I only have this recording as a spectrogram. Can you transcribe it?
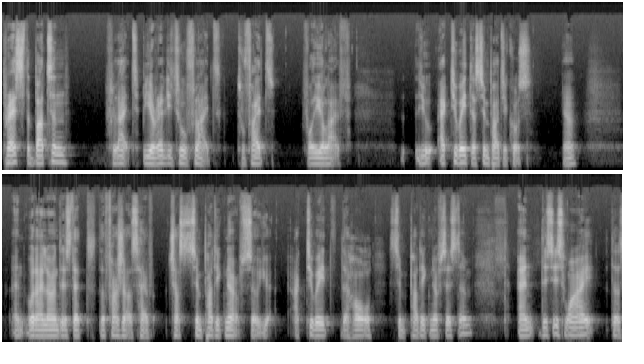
press the button, flight, be ready to flight, to fight for your life. You activate the sympathicus. Yeah? And what I learned is that the fascias have just sympathetic nerves. So you activate the whole sympathetic nerve system. And this is why the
